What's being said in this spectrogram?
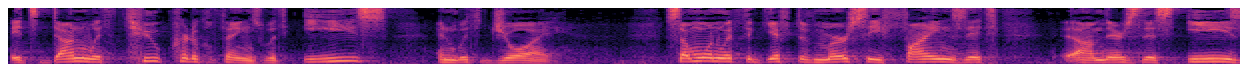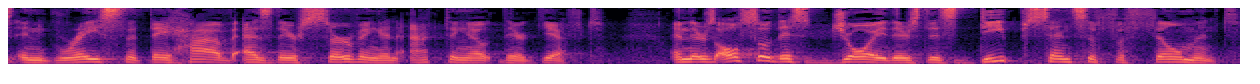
it's done with two critical things with ease and with joy. Someone with the gift of mercy finds it, um, there's this ease and grace that they have as they're serving and acting out their gift. And there's also this joy, there's this deep sense of fulfillment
